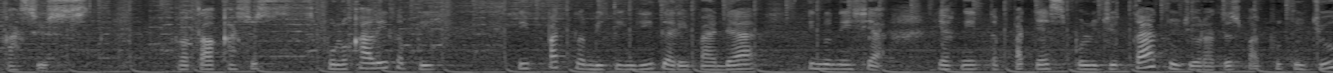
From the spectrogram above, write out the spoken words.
kasus. Total kasus 10 kali lebih lipat lebih tinggi daripada Indonesia, yakni tepatnya 10.747.91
